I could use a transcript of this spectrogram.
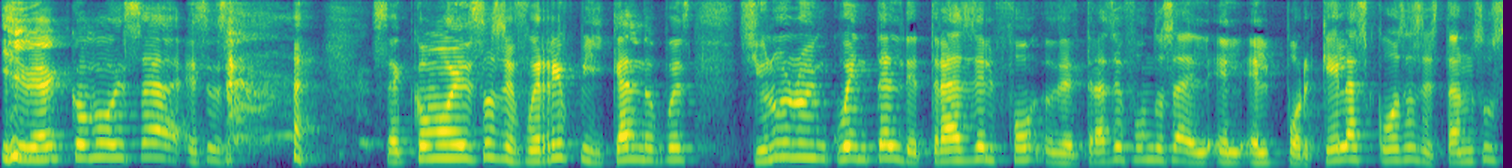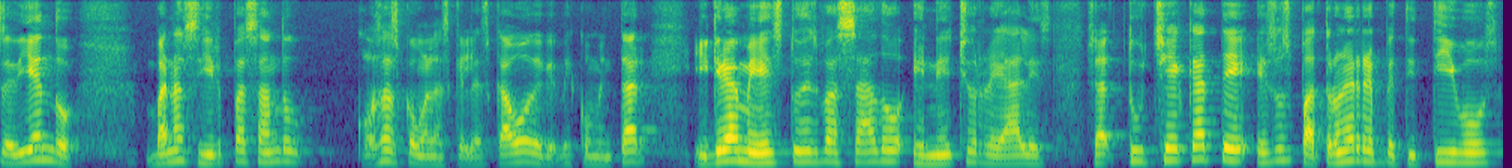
Y vean cómo esa, eso, o sea, cómo eso se fue replicando, pues, si uno no encuentra el detrás del fondo, detrás de fondo, o sea, el, el, el por qué las cosas están sucediendo, van a seguir pasando cosas como las que les acabo de, comentar. Y créame, esto es basado en hechos reales. O sea, tú chécate esos patrones repetitivos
